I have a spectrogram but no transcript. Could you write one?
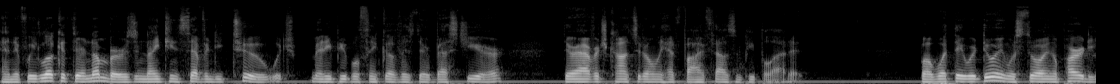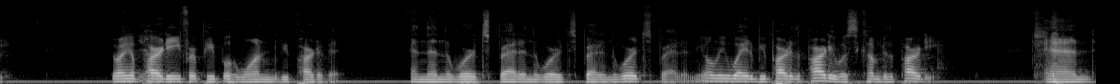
And if we look at their numbers in 1972, which many people think of as their best year, their average concert only had 5,000 people at it. But what they were doing was throwing a party, throwing a yeah. party for people who wanted to be part of it. And then the word spread and the word spread and the word spread. And the only way to be part of the party was to come to the party. and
